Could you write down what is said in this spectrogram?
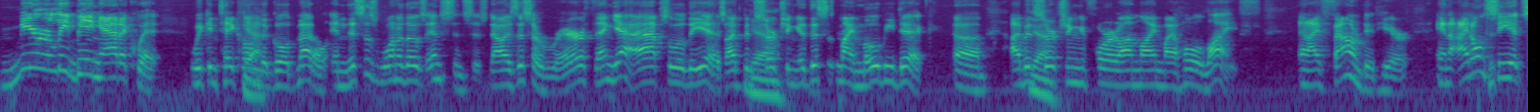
merely being adequate, we can take home Yeah. the gold medal. And this is one of those instances. Now, is this a rare thing? Yeah, absolutely is. I've been Yeah. searching. This is my Moby Dick. Um, I've been Yeah. searching for it online my whole life, and I found it here. And I don't see it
